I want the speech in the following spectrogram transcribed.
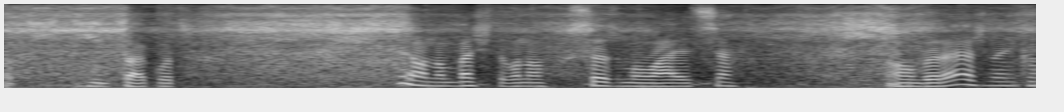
От Так от. І воно, бачите, воно все змивається обережненько.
